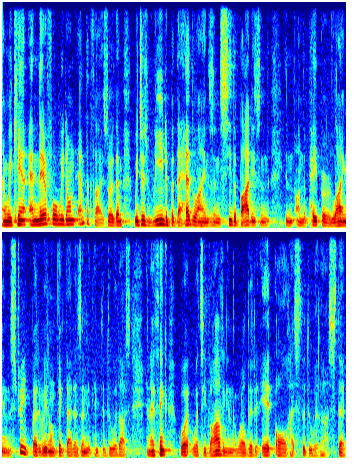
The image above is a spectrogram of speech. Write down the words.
And we can't, and therefore we don't empathize with them. We just read about the headlines and see the bodies in, in, on the paper lying in the street, but we don't think that has anything to do with us. And I think what, what's evolving in the world, that it, it all has to do with us, that,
